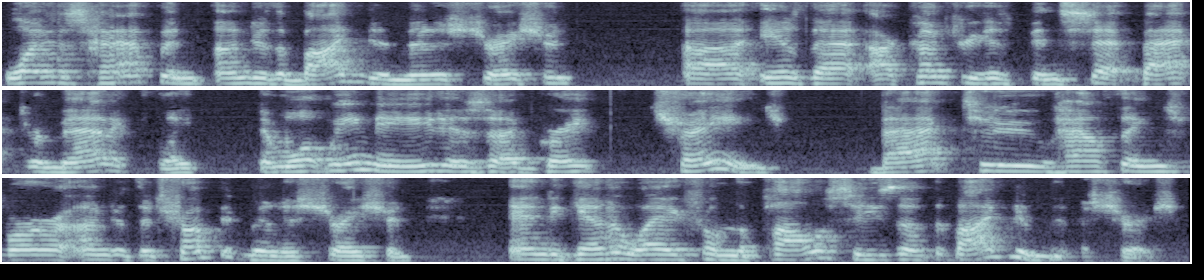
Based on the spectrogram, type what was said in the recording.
What has happened under the Biden administration uh, is that our country has been set back dramatically. And what we need is a great change back to how things were under the Trump administration and to get away from the policies of the Biden administration.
